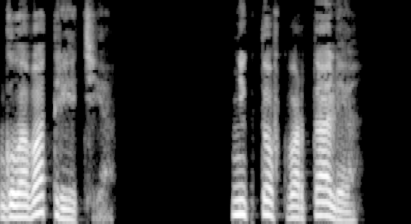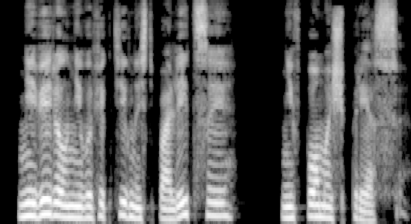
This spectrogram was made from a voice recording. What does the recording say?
Глава третья. Никто в квартале не верил ни в эффективность полиции, ни в помощь прессы.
